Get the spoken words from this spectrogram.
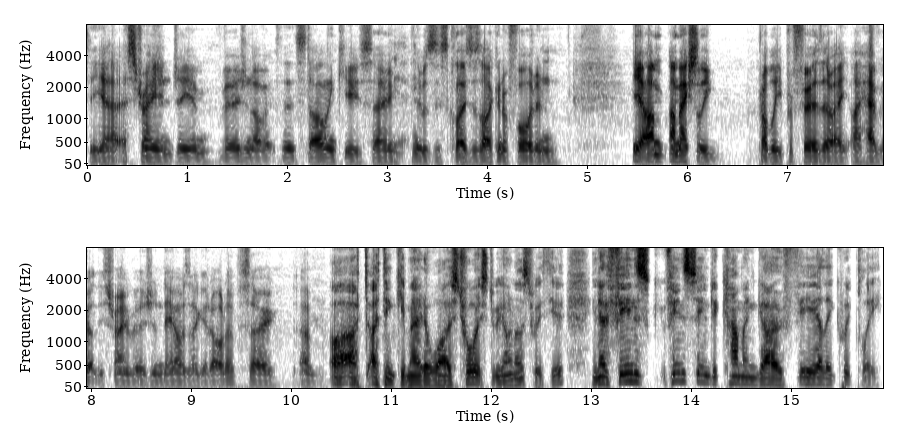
the uh, Australian GM version of it, the styling cue. So Yeah. it was as close as I can afford, and yeah, I'm I'm actually probably prefer that I, I have got the Australian version now as I get older. So um, Oh, I, I think you made a wise choice, to be honest with you. You know, fins fins seem to come and go fairly quickly.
